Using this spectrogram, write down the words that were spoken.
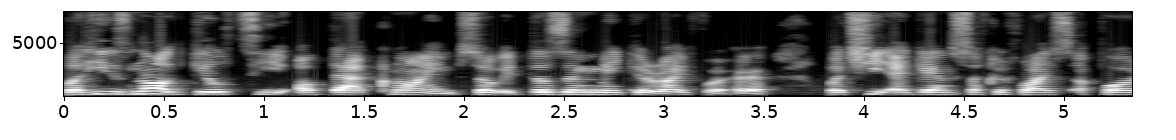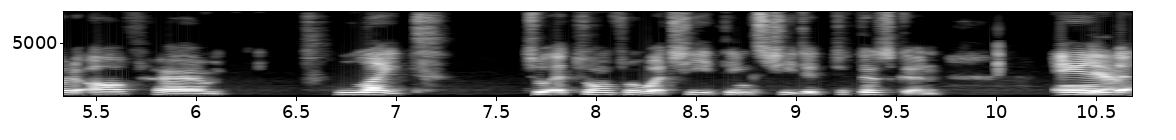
but he is not guilty of that crime, so it doesn't make it right for her. But she again sacrificed a part of her light to atone for what she thinks she did to Kuzgun. And Yeah.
